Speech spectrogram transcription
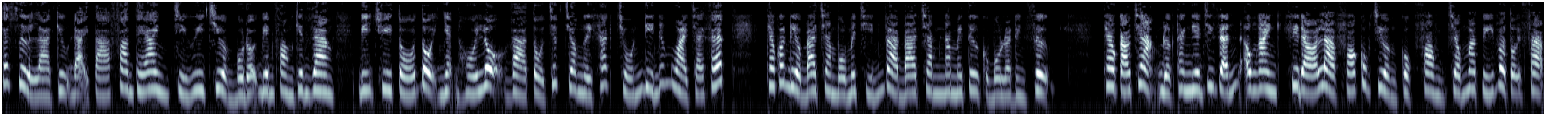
xét xử là cựu đại tá Phan Thế Anh, chỉ huy trưởng Bộ đội Biên phòng Kiên Giang, bị truy tố tội nhận hối lộ và tổ chức cho người khác trốn đi nước ngoài trái phép, theo các điều 349 và 354 của Bộ Luật Hình sự. Theo cáo trạng được thanh niên trích dẫn, ông Anh khi đó là Phó Cục trưởng Cục Phòng chống ma túy và tội phạm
